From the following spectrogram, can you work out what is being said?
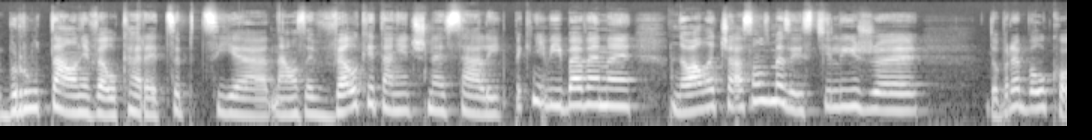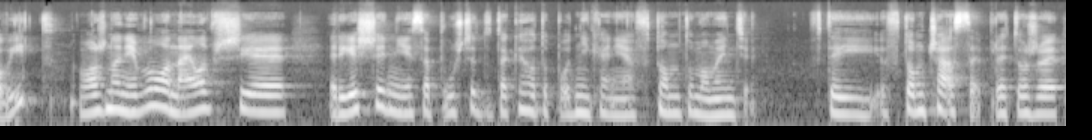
brutálne veľká recepcia, naozaj veľké tanečné sály, pekne vybavené, no ale časom sme zistili, že Dobre, bol COVID, možno nebolo najlepšie riešenie sa púšťať do takéhoto podnikania v tomto momente tej, v tom čase, pretože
